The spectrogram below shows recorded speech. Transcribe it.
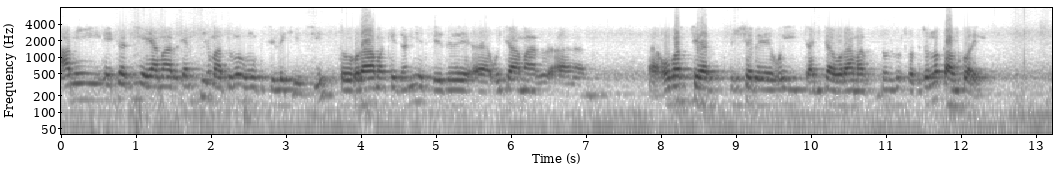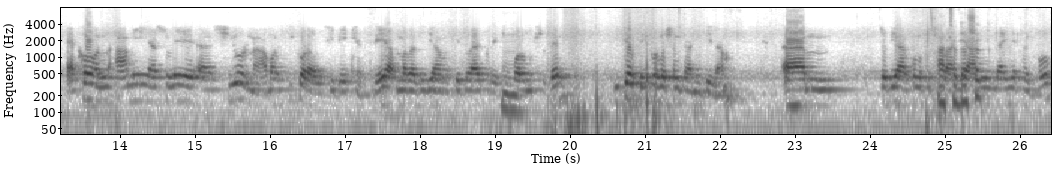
আমি এটা নিয়ে আমার এমপির মাধ্যমে হোম অফিসে লিখিয়েছি। তো ওরা আমাকে জানিয়েছে যে আহ, ওইটা আমার ওভারস্টেয়ার হিসেবে ওই টাইমটা ওরা আমার দশ বছরের জন্য কাউন্ট করেনি। এখন আমি আসলে শিওর না আমার কি করা উচিত এই ক্ষেত্রে। আপনারা যদি আমাকে দয়া করে একটু পরামর্শ দেন ডিটেলস ইনফরমেশনটা আমি দিলাম। যদি আর কোনো কিছু আচ্ছা, দর্শক- আমি লাইনে থাকব।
